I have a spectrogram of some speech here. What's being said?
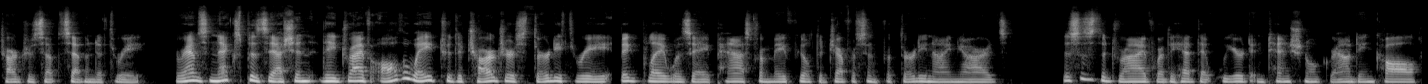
Chargers up 7 to 3. The Rams' next possession, they drive all the way to the Chargers 33. Big play was a pass from Mayfield to Jefferson for 39 yards. This is the drive where they had that weird intentional grounding call.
